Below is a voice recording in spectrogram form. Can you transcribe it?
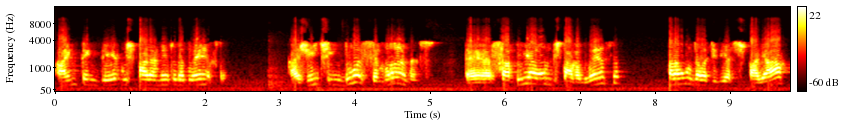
a entender o espalhamento da doença. A gente, em duas semanas, é, sabia onde estava a doença, para onde ela devia se espalhar.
